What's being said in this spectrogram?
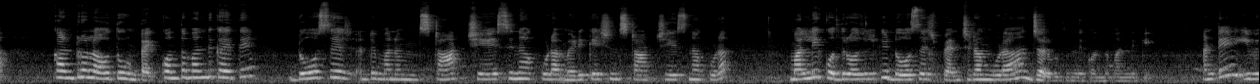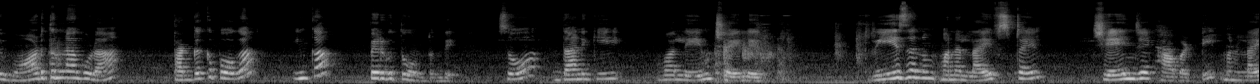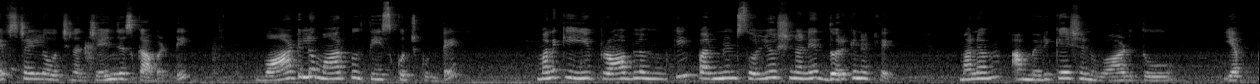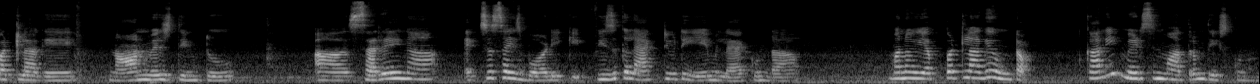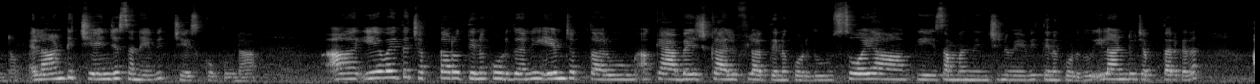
కంట్రోల్ అవుతూ ఉంటాయి. కొంతమందికి అయితే డోసేజ్ అంటే మనం స్టార్ట్ చేసినా కూడా మెడికేషన్ స్టార్ట్ చేసినా కూడా మళ్ళీ కొద్ది రోజులకి డోసేజ్ పెంచడం కూడా జరుగుతుంది కొంతమందికి. అంటే ఇవి వాడుతున్నా కూడా తగ్గకపోగా ఇంకా పెరుగుతూ ఉంటుంది. సో దానికి వాళ్ళు ఏం చేయలేరు. రీజన్ మన లైఫ్ స్టైల్ చేంజే కాబట్టి మన లైఫ్ స్టైల్లో వచ్చిన చేంజెస్ కాబట్టి వాటిలో మార్పులు తీసుకొచ్చుకుంటే మనకి ఈ ప్రాబ్లంకి పర్మనెంట్ సొల్యూషన్ అనేది దొరికినట్లే. మనం ఆ మెడికేషన్ వాడుతూ ఎప్పట్లాగే నాన్ వెజ్ తింటూ సరైన ఎక్సర్సైజ్ బాడీకి ఫిజికల్ యాక్టివిటీ ఏమి లేకుండా మనం ఎప్పట్లాగే ఉంటాం. కానీ మెడిసిన్ మాత్రం తీసుకుంటుంటాం. ఎలాంటి చేంజెస్ అనేవి చేసుకోకుండా ఏవైతే చెప్తారో తినకూడదు అని ఏం చెప్తారు? ఆ క్యాబేజ్ కాలీఫ్లవర్ తినకూడదు సోయాకి సంబంధించినవి ఏవి తినకూడదు ఇలాంటివి చెప్తారు కదా.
